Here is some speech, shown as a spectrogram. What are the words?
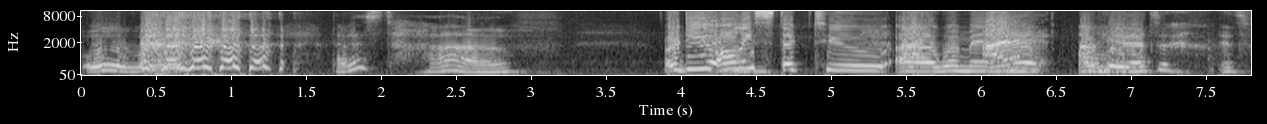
Oh, that is tough. Or do you only stick to uh, women? I okay. That's a, it's.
